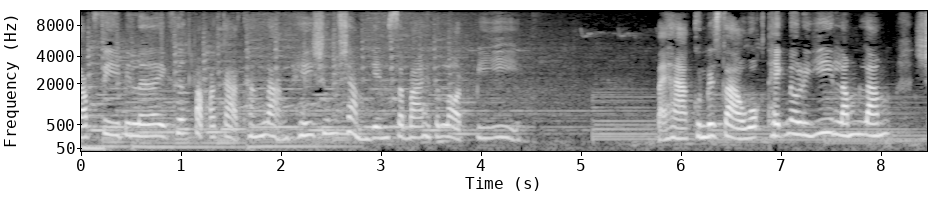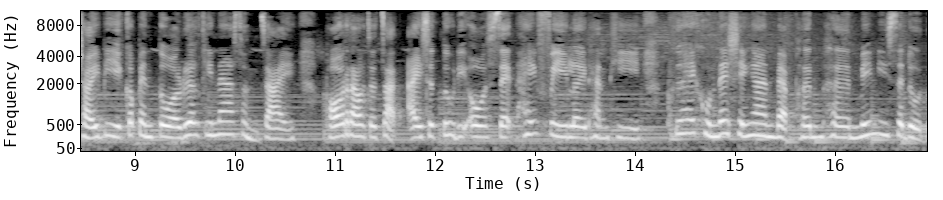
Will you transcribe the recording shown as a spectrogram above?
รับฟรีไปเลยเครื่องปรับอากาศทั้งหลังให้ชุ่มฉ่ำเย็นสบายตลอดปี แต่หากคุณเป็นสาวกเทคโนโลยีล้ำๆช้อยบีก็เป็นตัวเลือกที่น่าสนใจ เพราะเราจะจัด iStudio Set ให้ฟรีเลยทันที เพื่อให้คุณได้ใช้งานแบบเพลินๆ ไม่มีสะดุด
